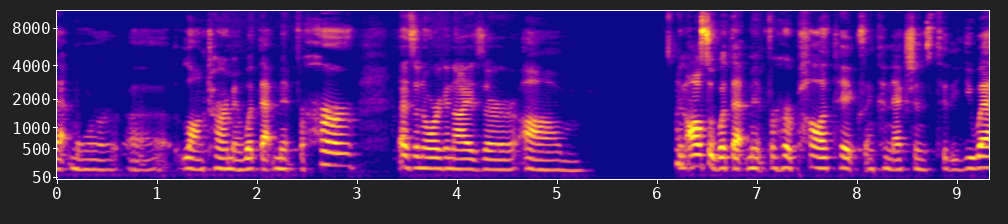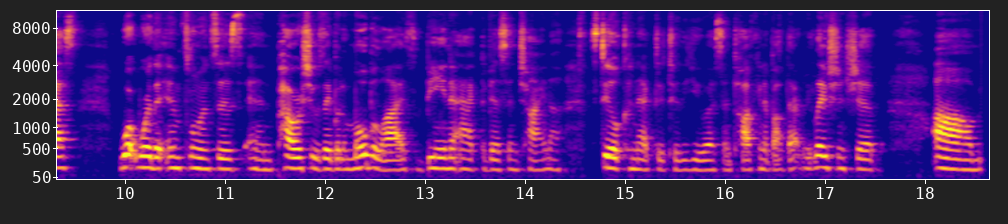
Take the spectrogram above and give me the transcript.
that more uh, long term and what that meant for her as an organizer, um, and also what that meant for her politics and connections to the U.S what were the influences and power she was able to mobilize being an activist in China, still connected to the US and talking about that relationship. Um,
